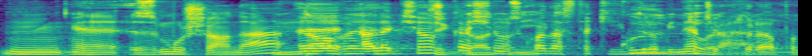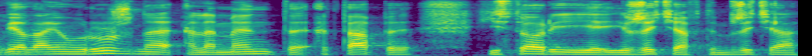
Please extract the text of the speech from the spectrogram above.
mm, e, zmuszona. E, Nowy Ale książka się składa z takich drobineczek, które kulturalny. opowiadają różne elementy, etapy historii jej życia, w tym życia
